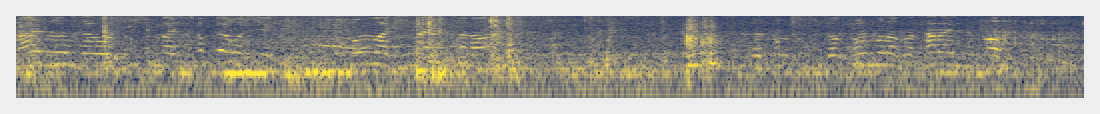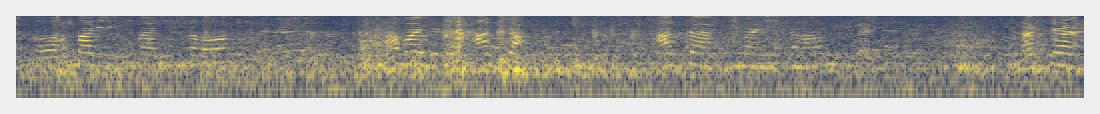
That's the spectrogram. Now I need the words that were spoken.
자연산 새우 20마리 1,100원씩 20마리 22,000원. 저 돌문어 그 살아있는 거 어, 한 마리 22,000원. 아마이비도 반짝. 반짝 22,000원. 낙자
